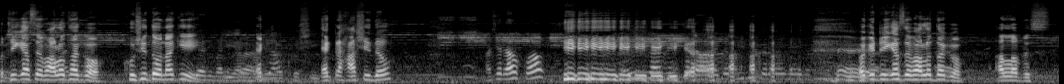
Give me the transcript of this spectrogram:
তো ঠিক আছে ভালো থাকো। খুশি তো নাকি? একটা হাসি দাও। আচ্ছা ওকে ঠিক আছে ভালো থাকো। আল্লাহ হাফেজ।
